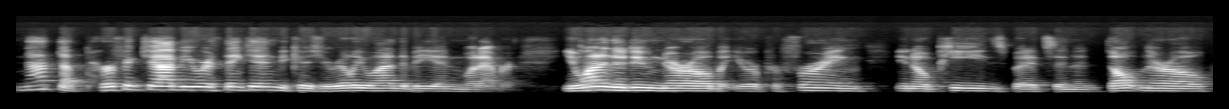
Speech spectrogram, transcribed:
not the perfect job you were thinking because you really wanted to be in whatever. You wanted to do neuro, but you were preferring, you know, peds, but it's an adult neuro,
